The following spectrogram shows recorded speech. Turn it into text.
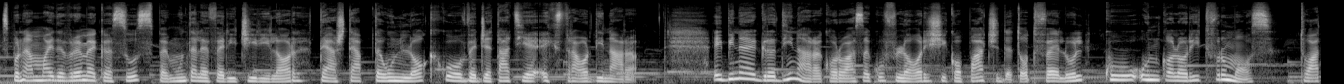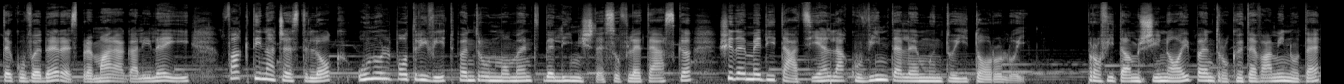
Spuneam mai devreme că sus, pe muntele fericirilor, te așteaptă un loc cu o vegetație extraordinară. Ei bine, grădina răcoroasă cu flori și copaci de tot felul, cu un colorit frumos, toate cu vedere spre Marea Galilei, fac din acest loc unul potrivit pentru un moment de liniște sufletească și de meditație la cuvintele Mântuitorului. Profităm și noi pentru câteva minute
